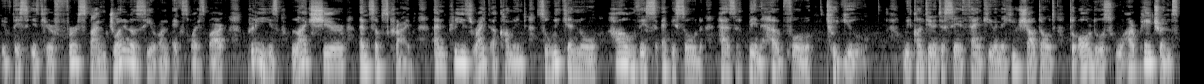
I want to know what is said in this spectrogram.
If this is your first time joining us here on XY Spark, please like, share, and subscribe. And please write a comment so we can know how this episode has been helpful to you we continue to say thank you and a huge shout out to all those who are patrons.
